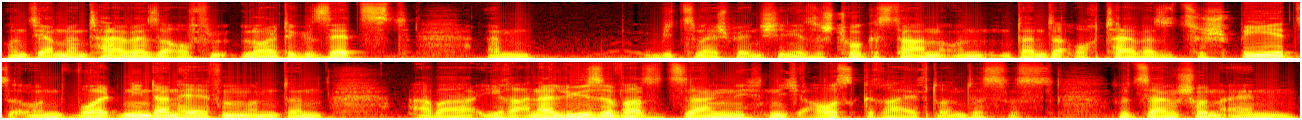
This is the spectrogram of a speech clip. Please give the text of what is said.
Und sie haben dann teilweise auf Leute gesetzt, ähm, wie zum Beispiel in Chinesisch-Turkestan und dann auch teilweise zu spät und wollten ihnen dann helfen und dann, aber ihre Analyse war sozusagen nicht, nicht ausgereift und das ist sozusagen schon ein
